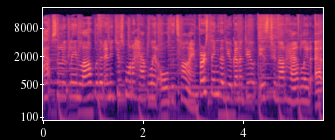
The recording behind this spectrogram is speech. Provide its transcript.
absolutely in love with it, and you just want to handle it all the time. First thing that you're gonna do is to not handle it at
